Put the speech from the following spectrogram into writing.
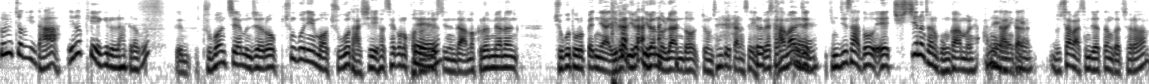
효율적이다 이렇게 얘기를 하더라고요. 그 두 번째 문제로 충분히 뭐 주고 다시 세금을 걷어들일 네. 수 있는데 아마 그러면은 주고 도로 뺐냐 이런 이런, 이런 논란도 좀 생길 가능성이 있고요. 그렇죠? 다만 네. 이제 김 지사도의 취지는 저는 공감을 합니다. 네. 그러니까 네. 누차 말씀드렸던 것처럼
